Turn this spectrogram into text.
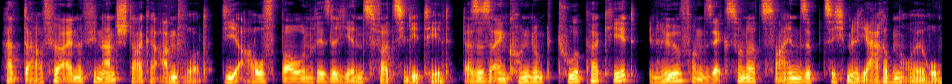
hat dafür eine finanzstarke Antwort, die Aufbau- und Resilienzfazilität. Das ist ein Konjunkturpaket in Höhe von 672 Milliarden Euro.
